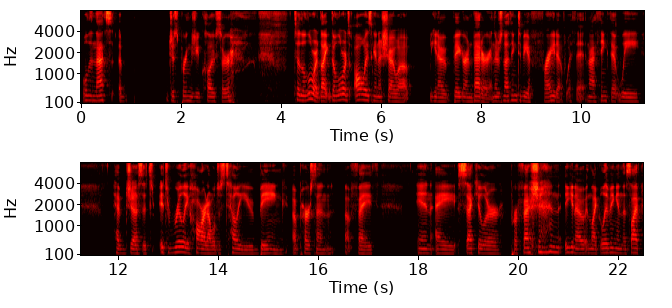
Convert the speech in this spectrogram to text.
well then that's a, just brings you closer to the Lord. Like the Lord's always going to show up, you know, bigger and better, and there's nothing to be afraid of with it. And I think that we have just it's it's really hard, I will just tell you, being a person of faith in a secular profession, you know, and like living in this life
